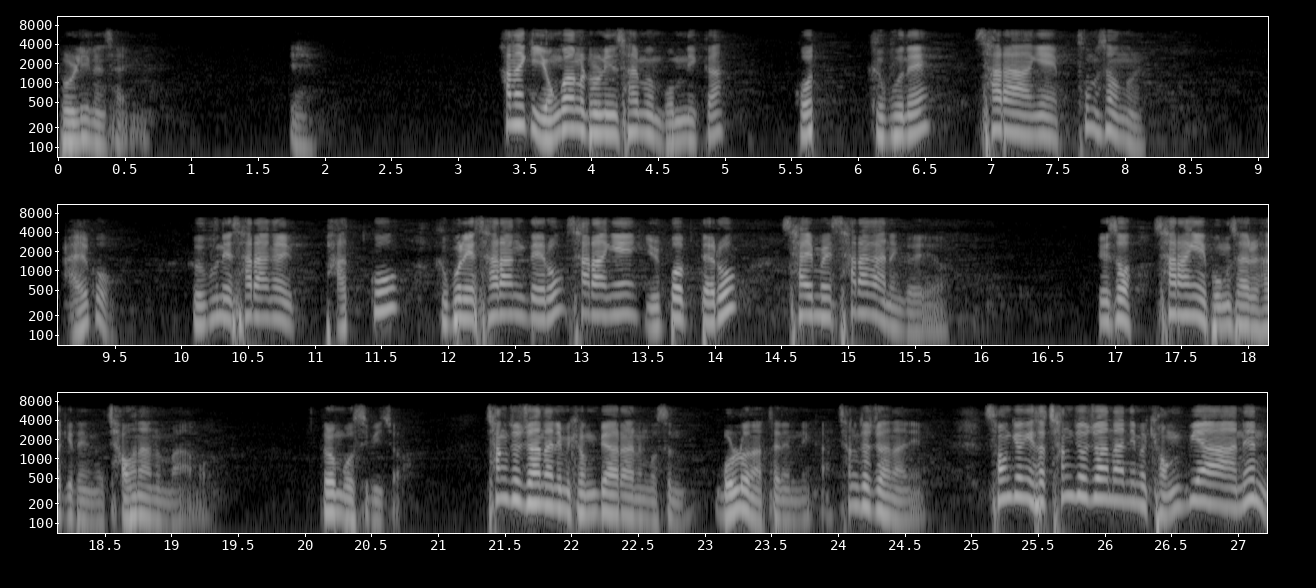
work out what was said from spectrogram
돌리는 삶입니다. 예. 하나님께 영광을 돌리는 삶은 뭡니까? 곧 그분의 사랑의 품성을 알고 그분의 사랑을 받고 그분의 사랑대로 사랑의 율법대로 삶을 살아가는 거예요. 그래서 사랑의 봉사를 하게 되는 거예요. 자원하는 마음으로. 그런 모습이죠. 창조주 하나님을 경배하라는 것은 뭘로 나타냅니까? 창조주 하나님. 성경에서 창조주 하나님을 경배하는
